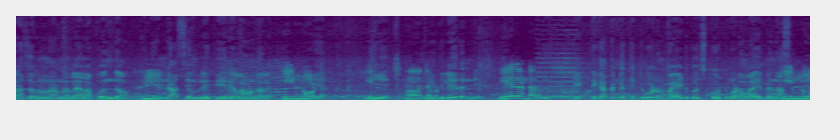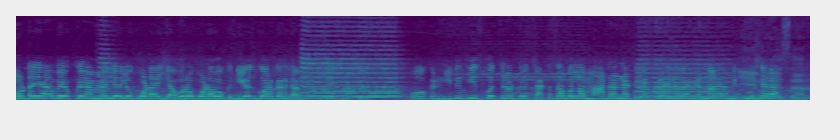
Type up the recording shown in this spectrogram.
ప్రజల మన్నలు ఎలా పొందాం? అసెంబ్లీ తీరు ఎలా ఉండాలి? ఈ నోట్. ఇది లేదండి. లేదంటారు. వ్యక్తిగతంగా తిట్టుకోవడం బయటకు వచ్చి కొట్టుకోవడం అయిపోయింది ఈ నూట యాభై ఒక్క ఎమ్మెల్యేలు కూడా ఎవరు కూడా ఒక నియోజకవర్గానికి అభివృద్ధి చేసినట్టు ఒక నిధి తీసుకొచ్చినట్టు చట్టసభల్లో మాట్లాడినట్టు ఎక్కడైనా విన్నారా? మీరు చూసారా సార్.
